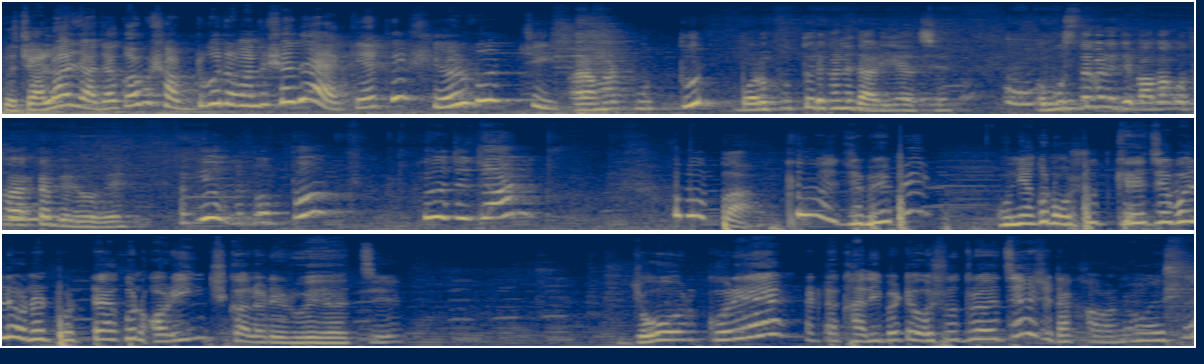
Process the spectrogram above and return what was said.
তো চলো, যা যা করব, সবটুকু তোমাদের সাথে একে একে শেয়ার করছি। আর আমার পুত্তুর, বড় পুত্তুর এখানে দাঁড়িয়ে আছে। ও বুঝতে পেরেছে বাবা কোথাও একটা বেরোবে। কি হচ্ছে পাপ্পা? কি হচ্ছে, জান? বাবা কি হয়েছে বেবি? উনি এখন ওষুধ খেয়েছে বলে ওনার ঠোঁটটা এখন অরেঞ্জ কালারের হয়ে যাচ্ছে। জোর করে একটা খালি পেটে ওষুধ রয়েছে সেটা খাওয়ানো হয়েছে।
